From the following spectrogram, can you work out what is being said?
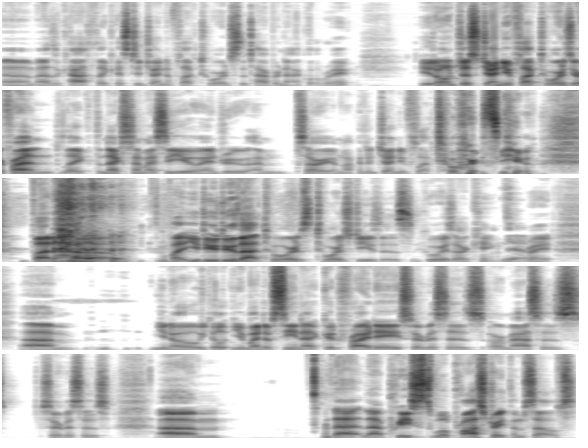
um, as a Catholic is to genuflect towards the tabernacle, right? You don't just genuflect towards your friend. Like the next time I see you, Andrew, I'm sorry, I'm not going to genuflect towards you, but um, but you do do that towards towards Jesus, who is our King, Yeah. right? Um, you know, you'll, you might have seen at Good Friday services or masses services. Um, that that priests will prostrate themselves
